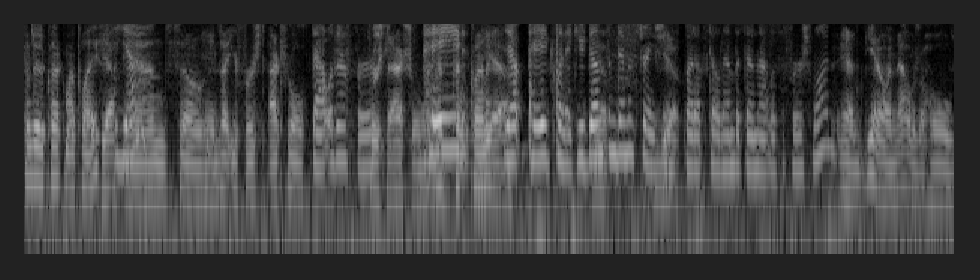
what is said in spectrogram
come to the clinic at my place." Yeah. Yeah. And so, And- is that your first actual that was our first. First actual. Paid- clinic? Yeah. Yep, paid clinic. You'd done Yep. some demonstrations, Yep. but up till then, but then that was the first one. and you know, and that was a whole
